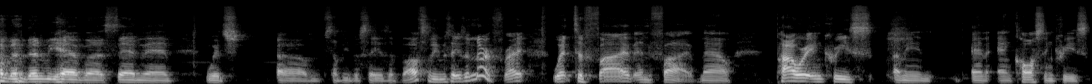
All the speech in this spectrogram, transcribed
um, and then we have uh, Sandman, which um, some people say is a buff, some people say is a nerf. Right? Went to five and five. Now, power increase. I mean, and and cost increase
